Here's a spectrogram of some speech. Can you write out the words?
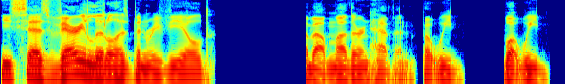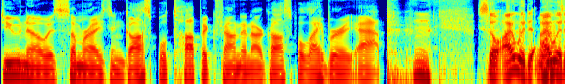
he says very little has been revealed about Mother in Heaven, but we what we do know is summarized in gospel topic found in our gospel library app. Hmm. So I would I would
